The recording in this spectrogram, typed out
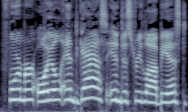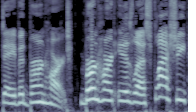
former oil and gas industry lobbyist David Bernhardt. Bernhardt is less flashy,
